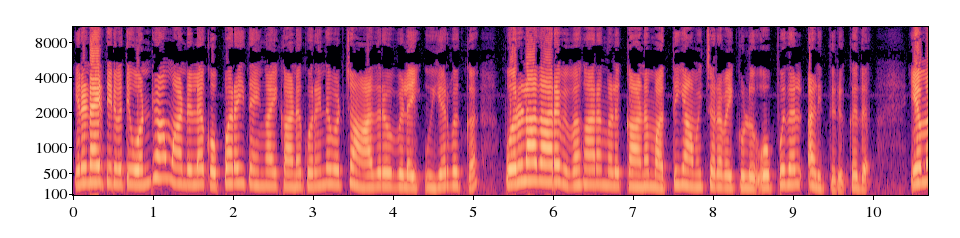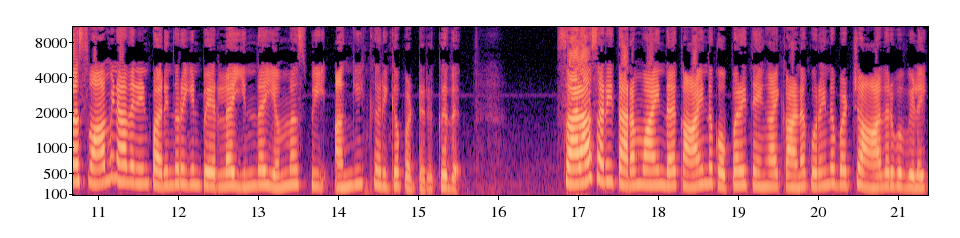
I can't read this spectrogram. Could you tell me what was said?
இரண்டாயிரத்தி இருபத்தி ஒன்றாம் ஆண்டுல கொப்பரை தேங்காய்க்கான குறைந்தபட்ச ஆதரவு விலை உயர்வுக்கு பொருளாதார விவகாரங்களுக்கான மத்திய அமைச்சரவை குழு ஒப்புதல் அளித்திருக்குது. எம் எஸ் சுவாமிநாதனின் பரிந்துரையின் பேரில் இந்த எம்எஸ்பி அங்கீகரிக்கப்பட்டிருக்குது. சராசரி தரம் வாய்ந்த காய்ந்த கொப்பரை தேங்காய்க்கான குறைந்தபட்ச ஆதரவு விலை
